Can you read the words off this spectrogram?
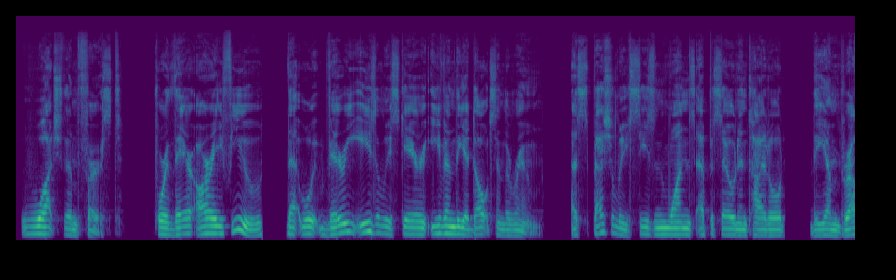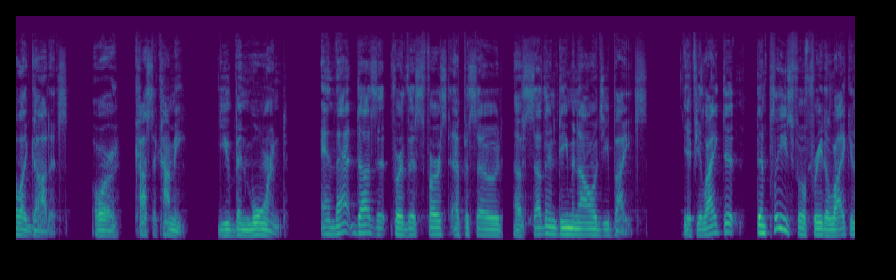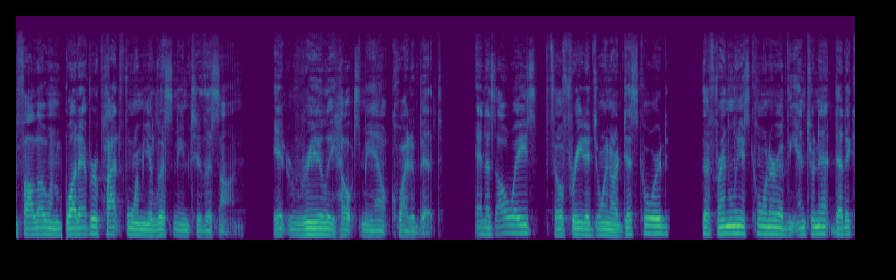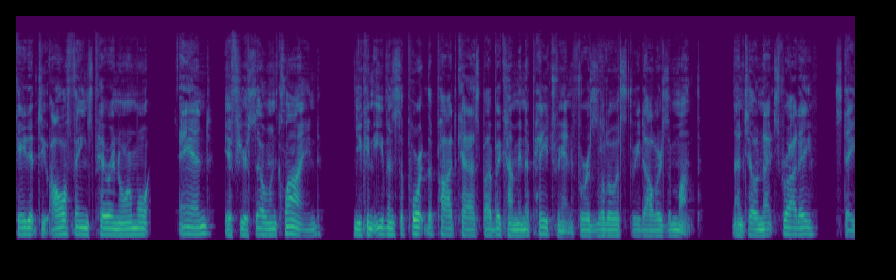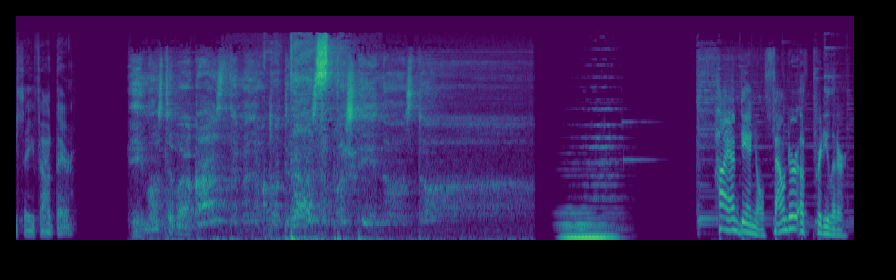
watch them first, for there are a few that will very easily scare even the adults in the room, especially season one's episode entitled The Umbrella Goddess or Kasakami. You've been warned. And that does it for this first episode of Southern Demonology Bites. If you liked it, then please feel free to like and follow on whatever platform you're listening to this on. It really helps me out quite a bit. And as always, feel free to join our Discord, the friendliest corner of the internet dedicated to all things paranormal. And if you're so inclined, you can even support the podcast by becoming a patron for as little as $3 a month. Until next Friday, stay safe out there. Hi, I'm Daniel, founder of Pretty Litter.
